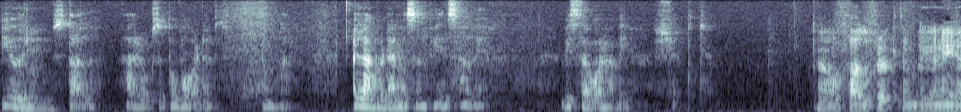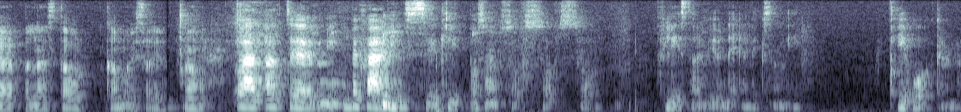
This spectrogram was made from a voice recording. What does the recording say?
djurstall här också på vården. De här ladugårdarna som finns har vi. Vissa år har vi köpt. Ja, fallfrukten blir ju nya äppel nästa år, kan man ju säga. Ja. Och allt, allt eh, beskärningsklipp och sånt så, så, så flisar vi ju ner liksom i, i åkern. Då.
